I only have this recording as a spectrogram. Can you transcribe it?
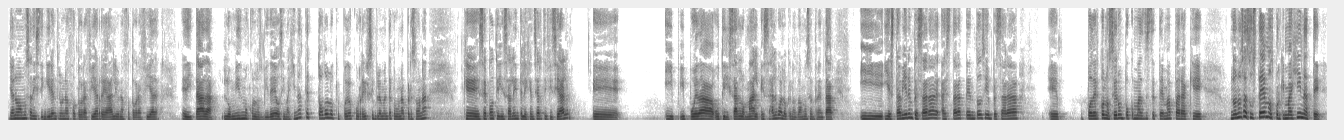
Ya no vamos a distinguir entre una fotografía real y una fotografía editada. Lo mismo con los videos. Imagínate todo lo que puede ocurrir simplemente con una persona que sepa utilizar la inteligencia artificial eh, y, pueda utilizarlo mal. Es algo a lo que nos vamos a enfrentar. Y, está bien empezar a, estar atentos y empezar a eh, poder conocer un poco más de este tema para que no nos asustemos, porque imagínate,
